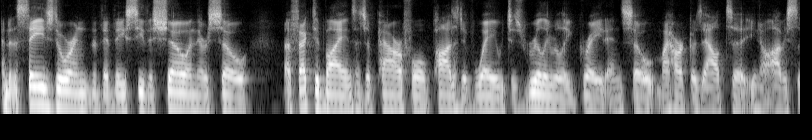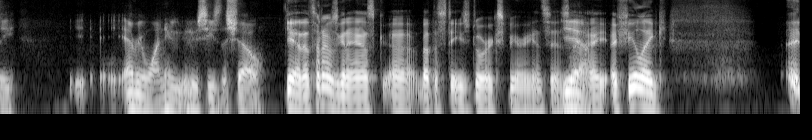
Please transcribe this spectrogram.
and at the stage door and that they see the show and they're so affected by it in such a powerful, positive way, which is really, really great. And so my heart goes out to, you know, obviously everyone who who sees the show. Yeah, that's what I was going to ask uh, about the stage door experiences. Yeah. I, I feel like uh,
